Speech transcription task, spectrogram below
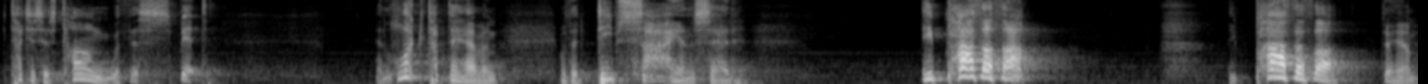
He touches his tongue with this spit and looked up to heaven with a deep sigh and said, Ephphatha, Ephphatha to him.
